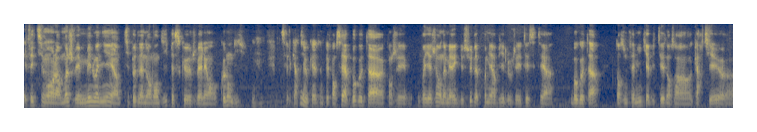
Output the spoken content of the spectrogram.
Effectivement, alors moi je vais m'éloigner un petit peu de la Normandie parce que je vais aller en Colombie. C'est le quartier Mm. auquel ça me fait penser à Bogota. Quand j'ai voyagé en Amérique du Sud, la première ville où j'ai été c'était à Bogota, dans une famille qui habitait dans un quartier. euh,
